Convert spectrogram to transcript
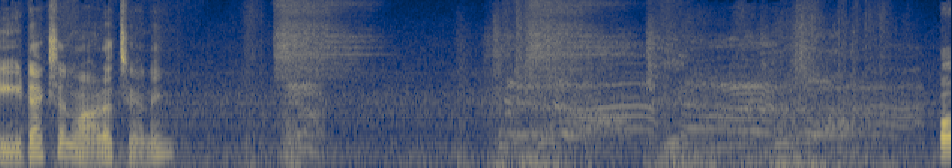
హీట్ యాక్షన్ వాడచ్చు కానీ ఓ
